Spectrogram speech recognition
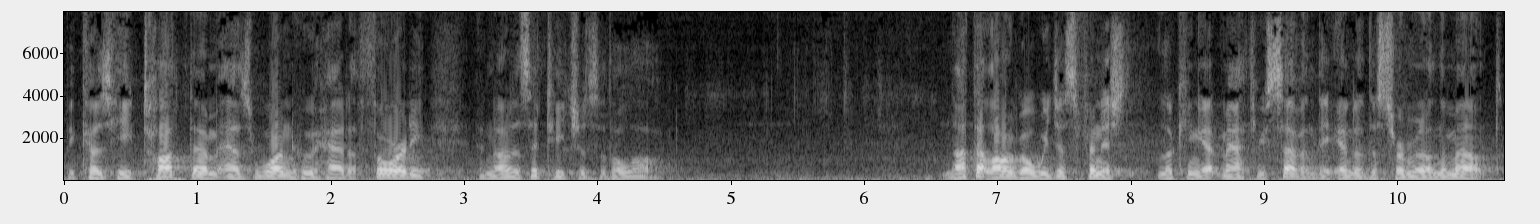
because he taught them as one who had authority and not as the teachers of the law. Not that long ago, we just finished looking at Matthew 7, the end of the Sermon on the Mount.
